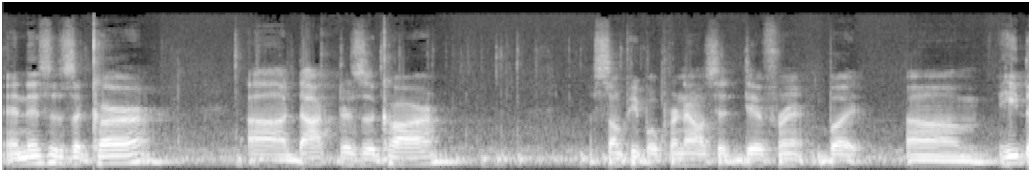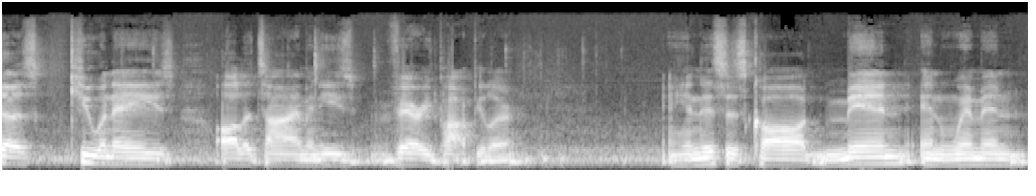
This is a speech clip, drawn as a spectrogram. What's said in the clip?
And this is occur uh, Dr. Zakar. Some people pronounce it different, but um, he does Q and A's all the time, and he's very popular. And this is called "Men and Women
